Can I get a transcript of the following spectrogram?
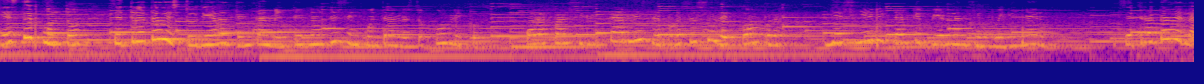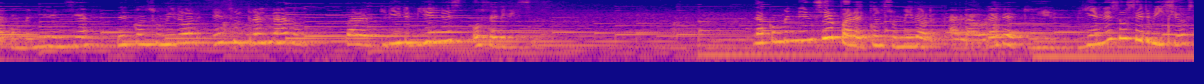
De este punto, se trata de estudiar atentamente dónde se encuentra nuestro público para facilitarles el proceso de compra y así evitar que pierdan tiempo y dinero. Se trata de la conveniencia del consumidor en su traslado para adquirir bienes o servicios. La conveniencia para el consumidor a la hora de adquirir bienes o servicios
